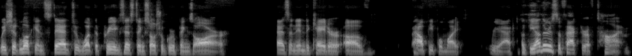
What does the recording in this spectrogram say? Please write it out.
We should look instead to what the pre-existing social groupings are as an indicator of how people might react. But the other is the factor of time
